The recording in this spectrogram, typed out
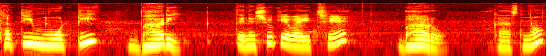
થતી મોટી ભારી તેને શું કહેવાય છે? ભારો. ઘાસનો.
